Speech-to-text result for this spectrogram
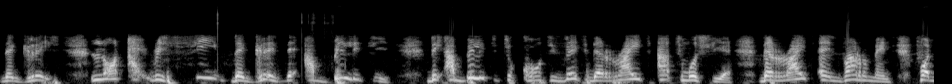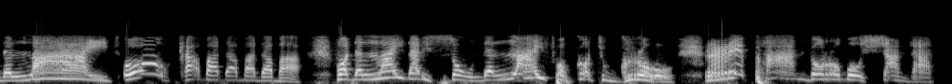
the grace. Lord, I receive the grace, the ability, the ability to cultivate the right atmosphere, the right environment for the light. Oh, kabadabadaba. For the light that is sown, the life of God to grow. Repandorobo shanda.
